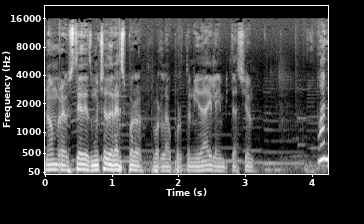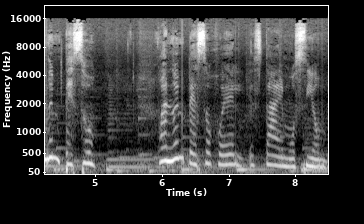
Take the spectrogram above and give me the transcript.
No, hombre, a ustedes, muchas gracias por, por la oportunidad y la invitación. ¿Cuándo empezó? ¿Cuándo empezó, Joel, esta emoción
